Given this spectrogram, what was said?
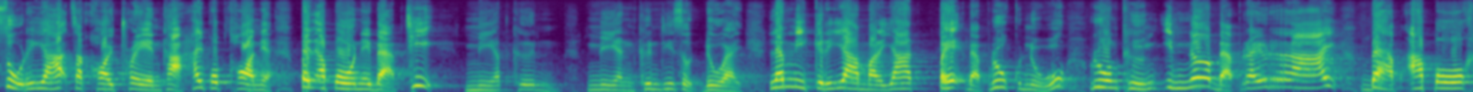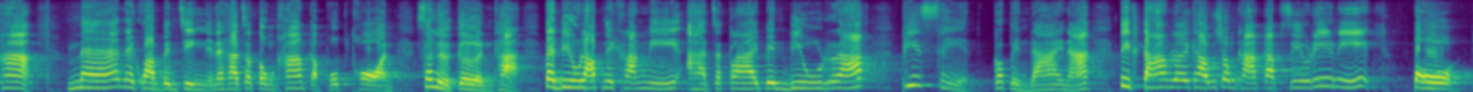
สุริยะจะคอยเทรนค่ะ ให้ภพบทรเนี่ยเป็นอโปในแบบที่เนียบขึ้น เนียนขึ้นที่สุดด้วย และมีกิริยามารยาท เป๊ะแบบลูกคุณหนู รวมถึงอินเนอร์แบบร้ายๆ แบบอาโปค่ะ แม้ในความเป็นจริงเนี่ยนะคะ จะตรงข้ามกับภพทรซะเหลือเกินค่ะ แต่ดิวลับในครั้งนี้อาจจะกลายเป็นดิวรักพิเศษก็เป็นได้นะ ติดตามเลยค่ะผู้ชมค่ะกับซีรีส์นี้ โป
